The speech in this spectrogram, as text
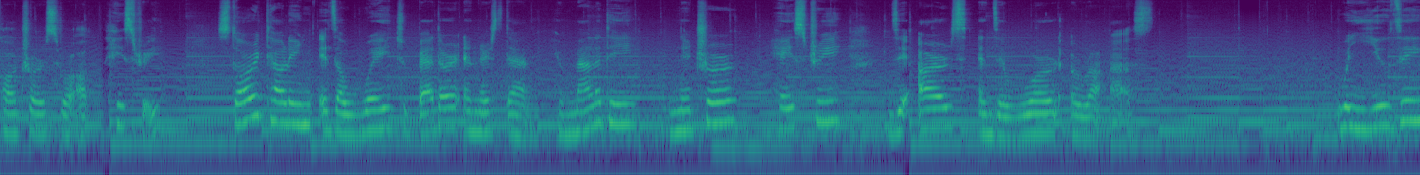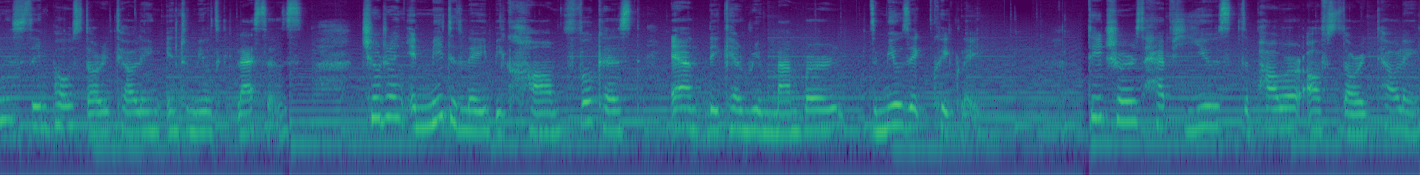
culture throughout history. Storytelling is a way to better understand humanity, nature, history, the arts, and the world around us. When using simple storytelling into music lessons, children immediately become focused and they can remember the music quickly. Teachers have used the power of storytelling,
